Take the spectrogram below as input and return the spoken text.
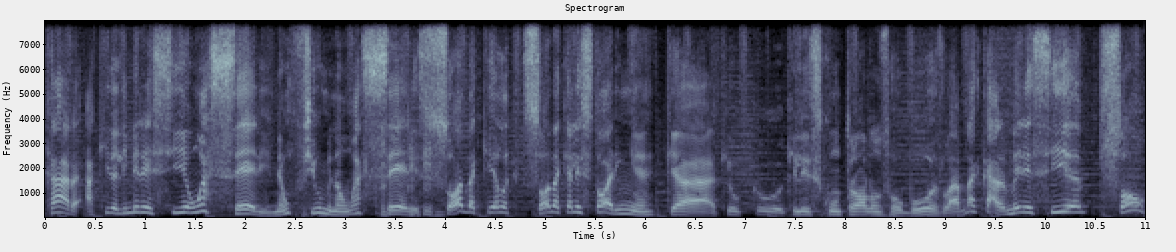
cara, aquilo ali merecia uma série, não um filme, não, uma série, só daquela, só daquela historinha que, a, que, o, que o- que eles controlam os robôs lá. Mas, cara, merecia só,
